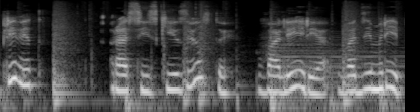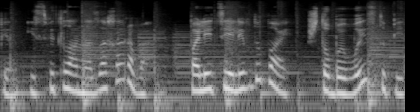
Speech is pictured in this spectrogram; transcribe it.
привет! Российские звезды Валерия, Вадим Репин и Светлана Захарова полетели в Дубай, чтобы выступить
